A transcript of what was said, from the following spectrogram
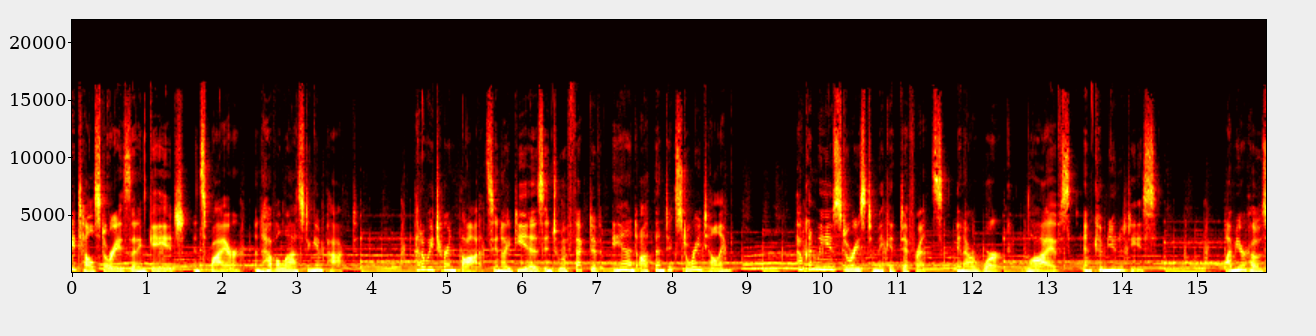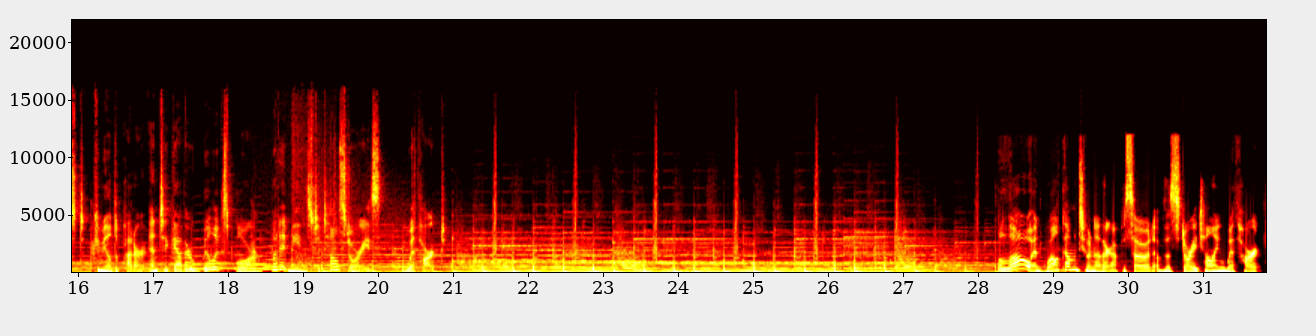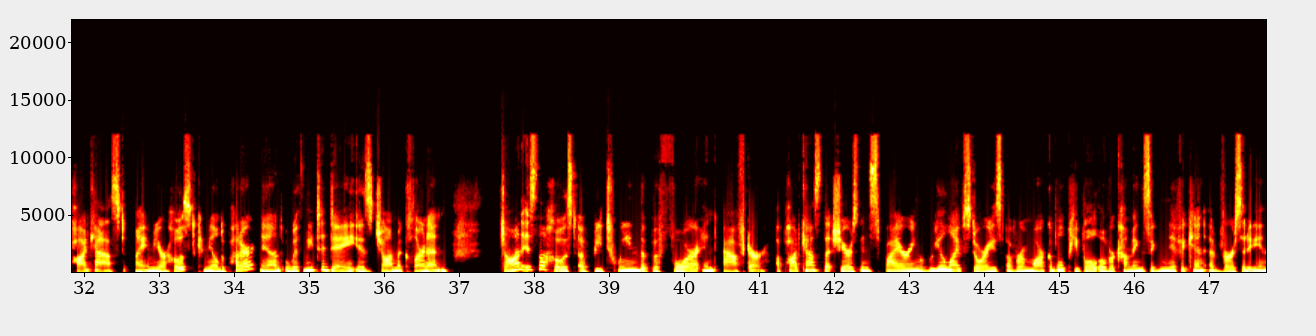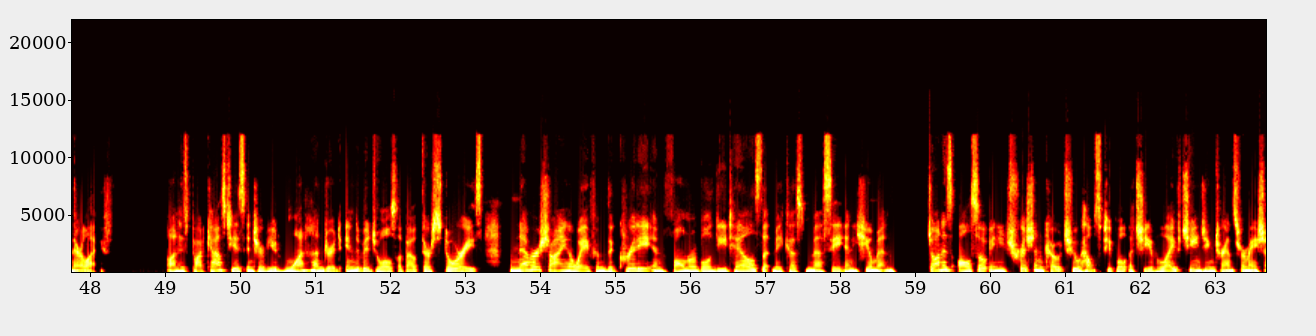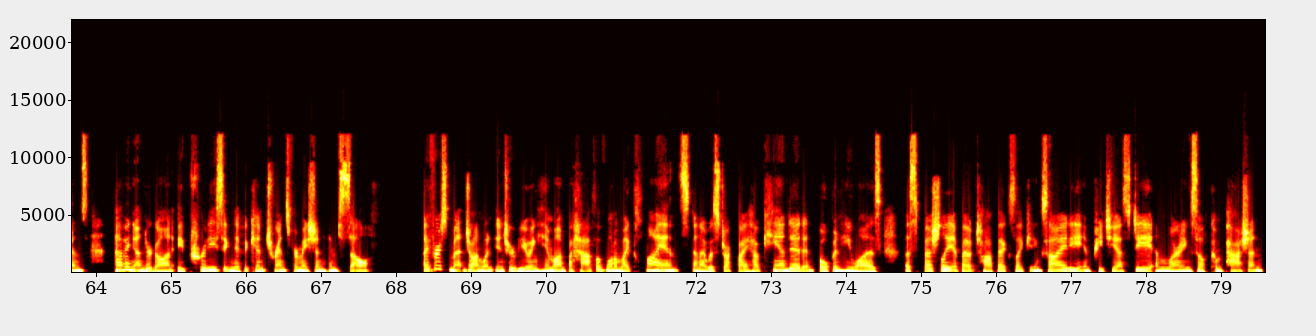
we tell stories that engage, inspire, and have a lasting impact? How do we turn thoughts and ideas into effective and authentic storytelling? How can we use stories to make a difference in our work, lives, and communities? I'm your host, Camille DePutter, and together we'll explore what it means to tell stories with heart. Hello, and welcome to another episode of the Storytelling with Heart podcast. I am your host, Camille DePutter, and with me today is Jon McLernon. Jon is the host of Between the Before and After, a podcast that shares inspiring real life stories of remarkable people overcoming significant adversity in their life. On his podcast, he has interviewed 100 individuals about their stories, never shying away from the gritty and vulnerable details that make us messy and human. Jon is also a nutrition coach who helps people achieve life changing transformations, having undergone a pretty significant transformation himself. I first met Jon when interviewing him on behalf of one of my clients, and I was struck by how candid and open he was, especially about topics like anxiety and PTSD and learning self compassion.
